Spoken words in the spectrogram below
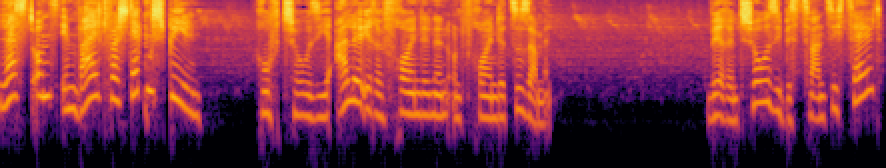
Lasst uns im Wald Verstecken spielen, ruft Josie alle ihre Freundinnen und Freunde zusammen. Während Josie bis 20 zählt,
